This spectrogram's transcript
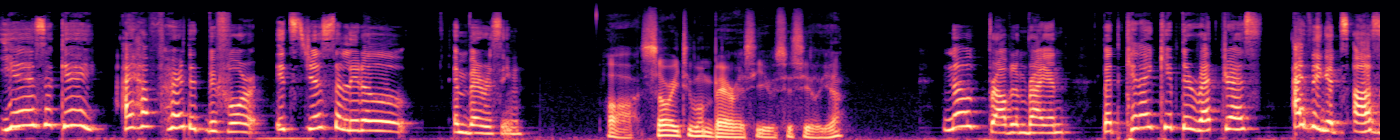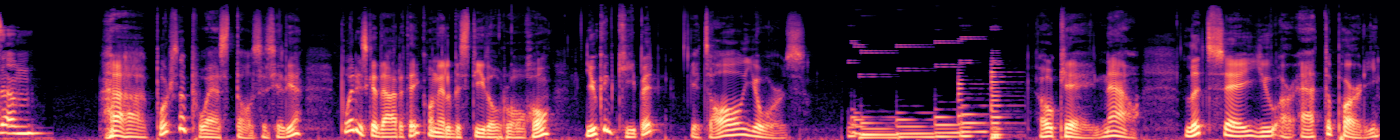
yes, okay. I have heard it before. It's just a little embarrassing. Oh, sorry to embarrass you, Cecilia. No problem, Brian. But can I keep the red dress? I think it's awesome. Ah, por supuesto, Cecilia. Puedes quedarte con el vestido rojo. You can keep it. It's all yours. Okay, now, let's say you are at the party.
